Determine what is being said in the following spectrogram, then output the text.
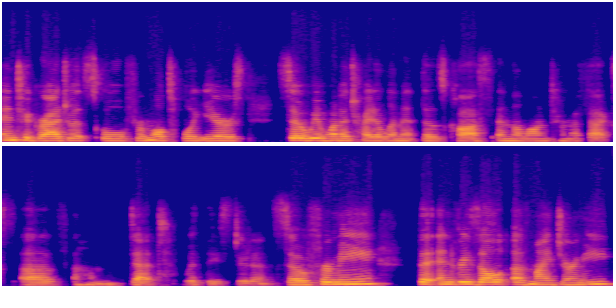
into graduate school for multiple years. So we want to try to limit those costs and the long-term effects of um, debt with these students. So for me, the end result of my journey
